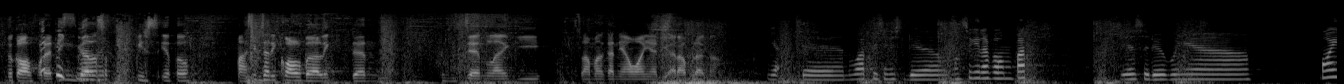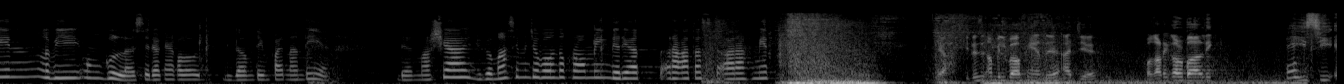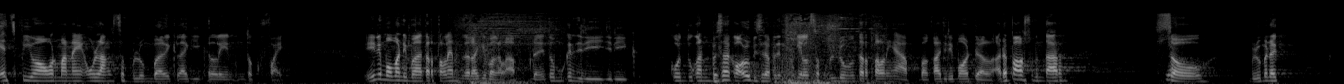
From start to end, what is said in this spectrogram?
untuk cover. Tipis Tinggal banget. setipis itu. Masih bisa recall balik dan regen lagi. Selamatkan nyawanya di arah belakang. Ya, dan Watt di sini sudah masuk ke level 4. Dia sudah punya poin lebih unggul lah setidaknya kalau di dalam team fight nanti ya. Dan Marsha juga masih mencoba untuk roaming dari arah atas ke arah mid. Ya, sih ambil buffnya aja-. Bakal recall balik. Eh. Isi HP maupun mana yang ulang sebelum balik lagi ke lane untuk fight. Ini momen di mana turtle-nya bentar lagi bakal up. Dan itu mungkin jadi jadi keuntungan besar kalau lu bisa dapetin kill sebelum turtle-nya up. Bakal jadi modal. Ada pause bentar. So, belum ada,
